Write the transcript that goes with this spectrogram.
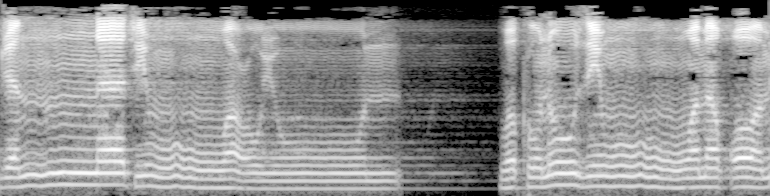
جنات وعيون وكنوز ومقام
